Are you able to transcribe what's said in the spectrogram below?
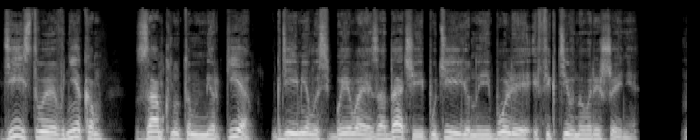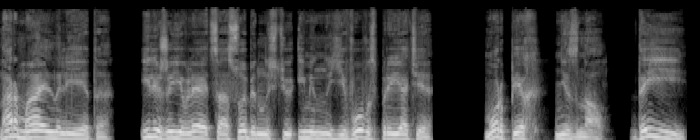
действуя в неком замкнутом мирке, где имелась боевая задача и пути ее наиболее эффективного решения. Нормально ли это? Или же является особенностью именно его восприятия Морпех не знал. Да и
